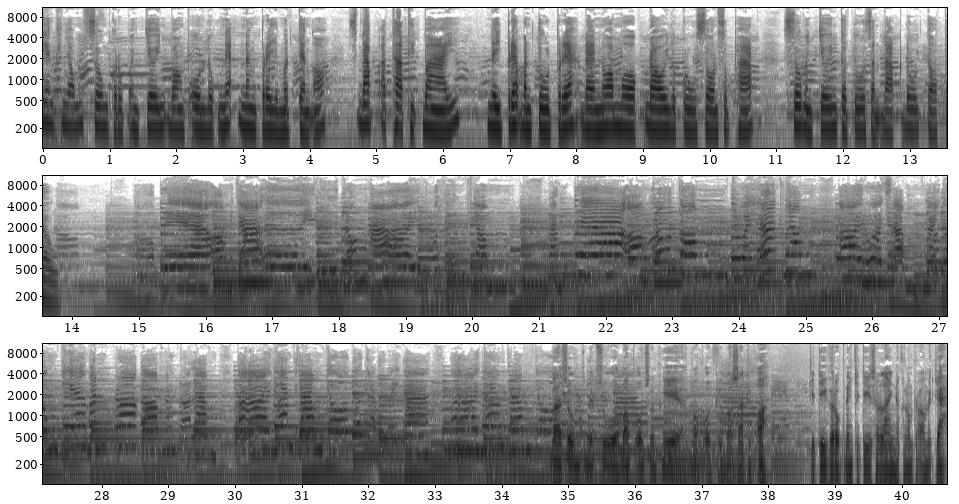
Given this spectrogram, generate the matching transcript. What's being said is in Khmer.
នាងខ្ញុំសូមគោរពអញ្ជើញបងប្អូនលោកអ្នកនិងប្រិយមិត្តទាំងអស់ស្ដាប់អត្ថាធិប្បាយ នៃព្រះបន្ទូលព្រះដែលនាំមកដោយលោកគ្រូសនសុផាត សូមអញ្ជើញទទួលសន្ដាប់ដូចតទៅព្រះអង្គម្ចា ដាប់ថ្ងៃដងជាមិនប្រកបមិនប្រឡាំឲ្យញានចាំចូលទៅត្រឹមបៃតាឲ្យញានចាំចូលបាទសូមជំរាបសួរបងប្អូនសូមភ្ងាបងប្អូនគឺបរិស័ទទាំងអស់ជាទីគោរពនិងជាទីស្រឡាញ់នៅក្នុងព្រះអម្ចាស់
